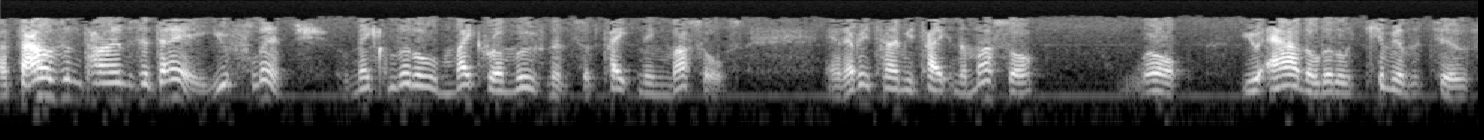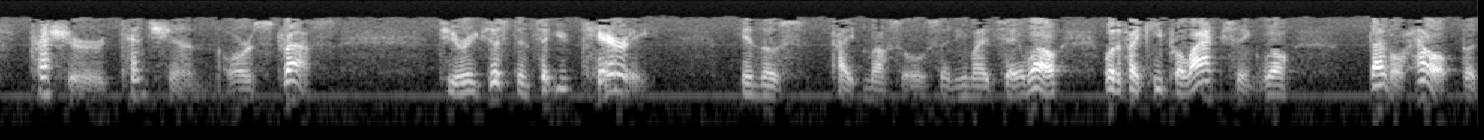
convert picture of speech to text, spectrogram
A thousand times a day, you flinch, make little micro movements of tightening muscles. And every time you tighten a muscle, well, you add a little cumulative pressure, tension, or stress to your existence that you carry in those tight muscles. And you might say, well, what if I keep relaxing? Well, that'll help, but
